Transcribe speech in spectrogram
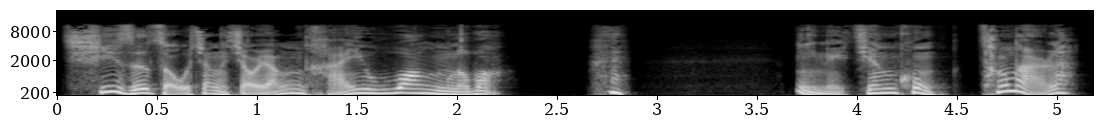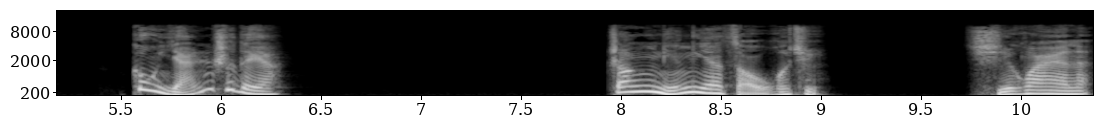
妻子走向小阳台，望了望，哼，你那监控藏哪儿了？够严实的呀。张宁也走过去，奇怪了，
